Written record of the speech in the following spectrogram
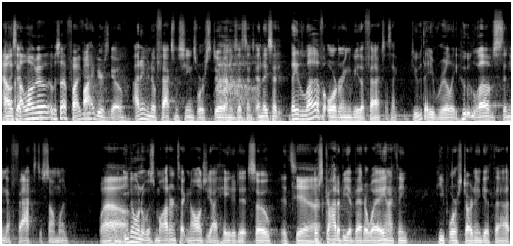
How, said, how long ago was that? Five years? Five years ago. I didn't even know fax machines were still in existence. And they said they love ordering via the fax. I was like, do they really? Who loves sending a fax to someone? Wow. Um, even when it was modern technology, I hated it. So It's yeah. there's got to be a better way, and I think people are starting to get that.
